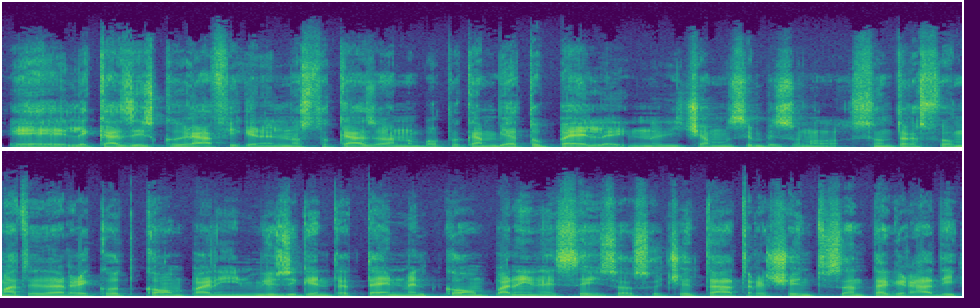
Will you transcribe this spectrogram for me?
eh, le case discografiche nel nostro caso hanno proprio cambiato pelle, noi diciamo sempre sono, sono trasformate da Record Company in Music Entertainment Company, nel senso a società a 360 gradi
